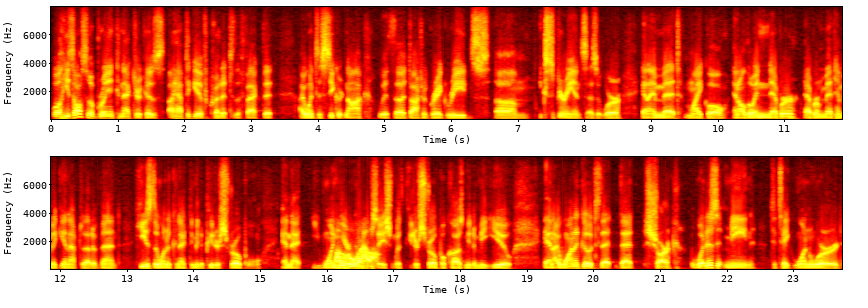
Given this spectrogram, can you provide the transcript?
Well, he's also a brilliant connector because I have to give credit to the fact that I went to Secret Knock with uh, Dr. Greg Reid's um, experience, as it were, and I met Michael. And although I never ever met him again after that event, he's the one who connected me to Peter Strople. And that one oh, year Oh, wow. conversation with Peter Strople caused me to meet you. And I want to go to that that shark. What does it mean to take one word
